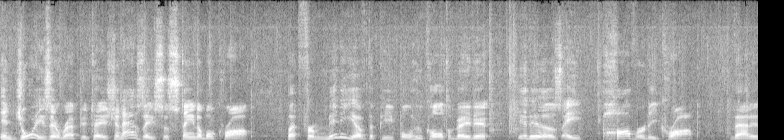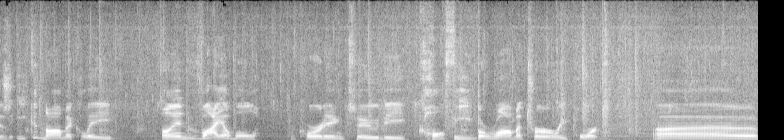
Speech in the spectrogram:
enjoys a reputation as a sustainable crop, but for many of the people who cultivate it, it is a poverty crop that is economically unviable, according to the Coffee Barometer report. Uh,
